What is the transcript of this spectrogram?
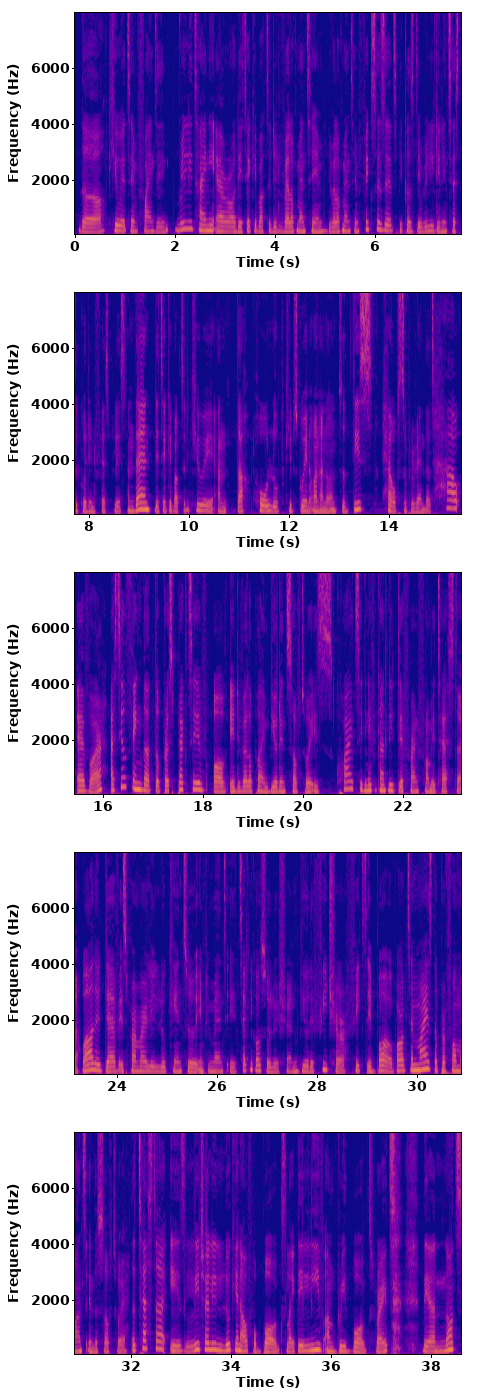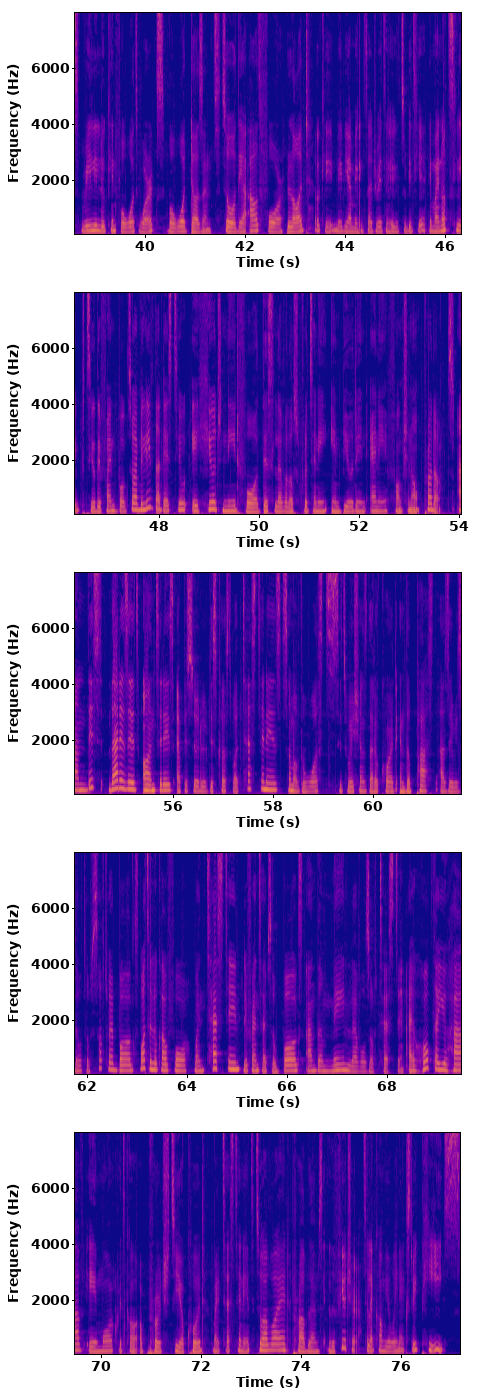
the QA team finds a really tiny error, they take it back to the development team. Development team fixes it because they really didn't test the code in the first place. And then they take it back to the QA and that whole loop keeps going on and on. So this helps to prevent that. However, I still think that the perspective of a developer in building software is quite significantly different from a tester. While a dev is primarily looking to implement a technical solution, build a feature, fix a bug, or optimize the performance in the software, the tester is literally looking out for bugs. Like they live and breathe bugs, right? they are not really looking for what works, but what doesn't. So they are out for blood. Okay, maybe I'm exaggerating a little bit here. They might not sleep till they find bugs. So I believe that there's still a huge need for this level of scrutiny in building any functional product. And this that is it on today's episode. We've discussed what testing is, some of the worst situations that occurred in the past as a result of software bugs, what to look out for when testing, different types of bugs, and the main levels of testing. I hope that you have a more critical approach to your code by testing it to avoid avoid problems in the future. Till I come your way next week, peace.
